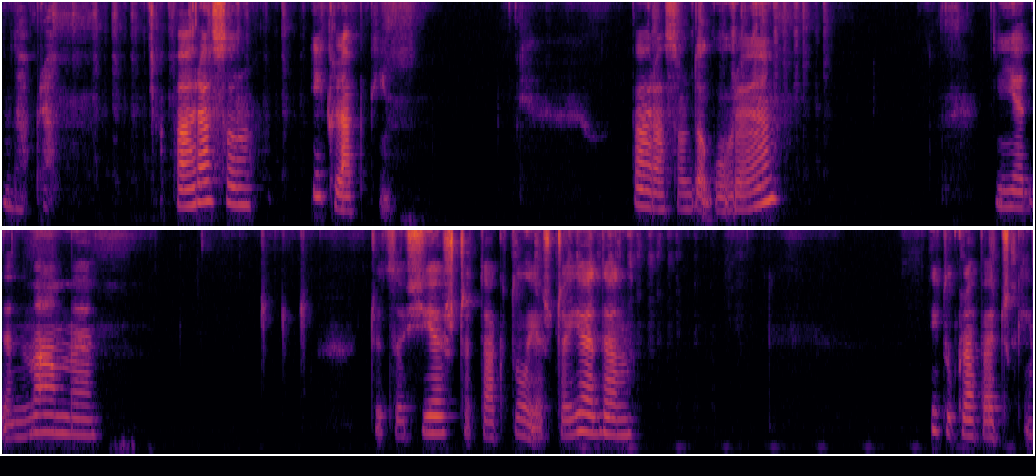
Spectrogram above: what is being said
Dobra. Parasol i klapki. Parasol do góry. Jeden mamy. Czy coś jeszcze? Tak, tu jeszcze jeden. I tu klapeczki.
